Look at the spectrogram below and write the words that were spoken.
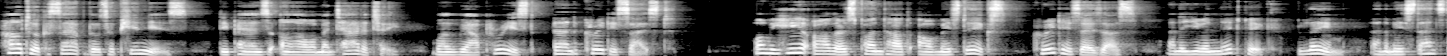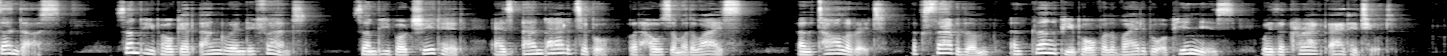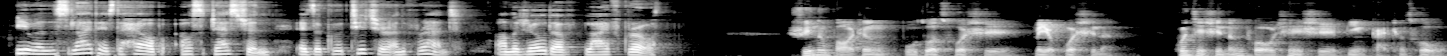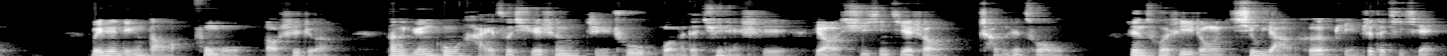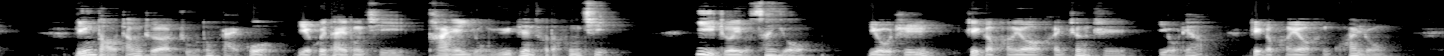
How to accept those opinions depends on our mentality when we are praised and criticized. When we hear others point out our mistakes, criticize us, and even nitpick, blame, and misunderstand us, some people get angry and defend. Some people treat it as unpalatable but wholesome advice, and tolerate, accept them, and thank people for the valuable opinions with the correct attitude. Even the slightest help or suggestion is a good teacher and friend on the road of life growth. 谁能保证不做错事、没有过失呢？关键是能否认识并改正错误。为人领导 父母、老师者，当员工、孩子、学生指出我们的缺点时，要虚心接受、承认错误。认错是一种修养和品质的体现。领导长者主动改过，也会带动起他人勇于认错的风气。义者有三有：有直，这个朋友很正直；有量，这个朋友很宽容；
